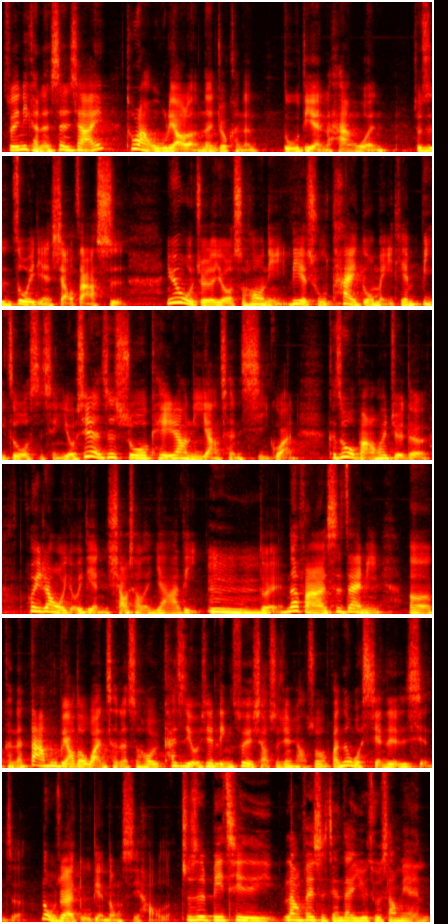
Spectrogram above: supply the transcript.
所以你可能剩下，哎，突然无聊了，那你就可能读点韩文，就是做一点小杂事。因为我觉得有时候你列出太多每一天必做的事情，有些人是说可以让你养成习惯，可是我反而会觉得。会让我有一点小小的压力，嗯，对，那反而是在你呃可能大目标都完成的时候，开始有一些零碎的小时间，想说反正我闲着也是闲着，那我就来读点东西好了。就是比起浪费时间在 YouTube 上面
